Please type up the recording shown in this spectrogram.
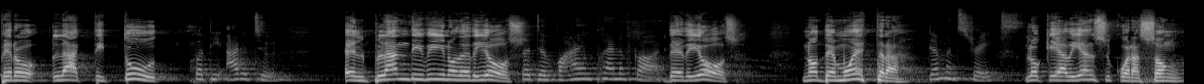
Pero la actitud, But the attitude, el plan divino de Dios, the divine plan of God, de Dios, nos demuestra lo que había en su corazón.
